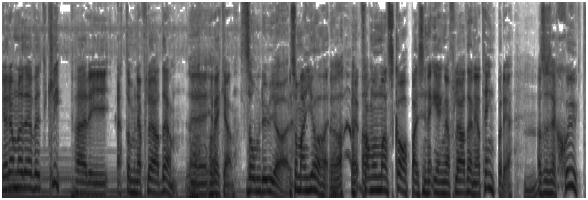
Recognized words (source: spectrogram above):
Jag ramlade över ett klipp här i ett av mina flöden eh, i veckan. Som du gör. Som man gör. Ja. Eh, Fan vad man skapar sina egna flöden, jag har tänkt på det. Mm. Alltså så här, sjukt,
